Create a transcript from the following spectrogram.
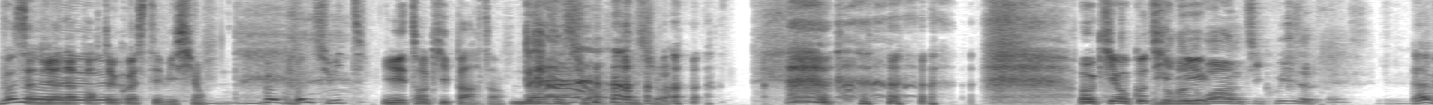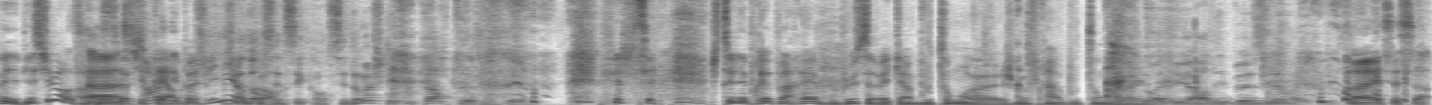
Bonne, Ça devient euh, n'importe quoi cette émission. Bonne, bonne suite. Il est temps qu'il parte. hein. Non, c'est sûr, c'est sûr. Ok, on On aura continue. droit à un petit quiz après Ah, mais bien sûr, ça- Ah, la super. soirée n'est pas finie J'adore encore. cette séquence. C'est dommage que tu partes. je te l'ai préparé peu plus avec un bouton. euh, je me ferai un bouton. euh, On aurait dû avoir des buzzers. et tout. Ouais, c'est ça.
